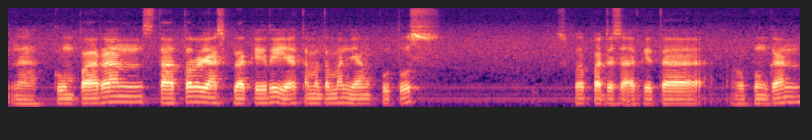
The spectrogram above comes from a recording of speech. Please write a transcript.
nah kumparan stator yang sebelah kiri ya teman-teman yang putus. Sebab pada saat kita hubungkan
